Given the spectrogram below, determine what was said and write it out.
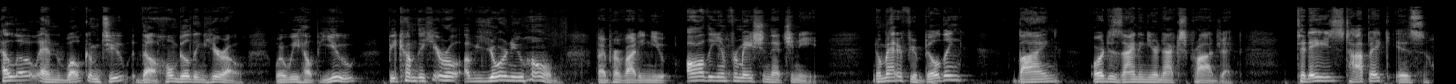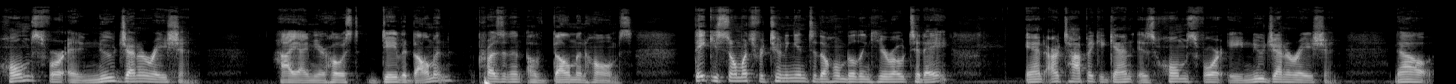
Hello and welcome to The Home Building Hero, where we help you become the hero of your new home by providing you all the information that you need, no matter if you're building, buying, or designing your next project. Today's topic is homes for a new generation. Hi, I'm your host, David Bellman, president of Bellman Homes. Thank you so much for tuning in to The Home Building Hero today. And our topic again is homes for a new generation. Now,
